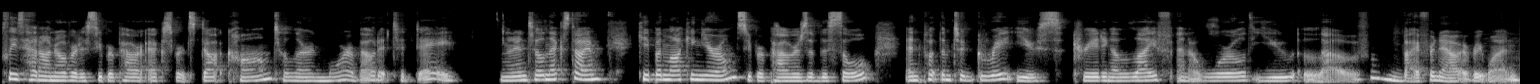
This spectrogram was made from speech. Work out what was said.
please head on over to superpowerexperts.com to learn more about it today. And until next time, keep unlocking your own superpowers of the soul and put them to great use, creating a life and a world you love. Bye for now, everyone.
